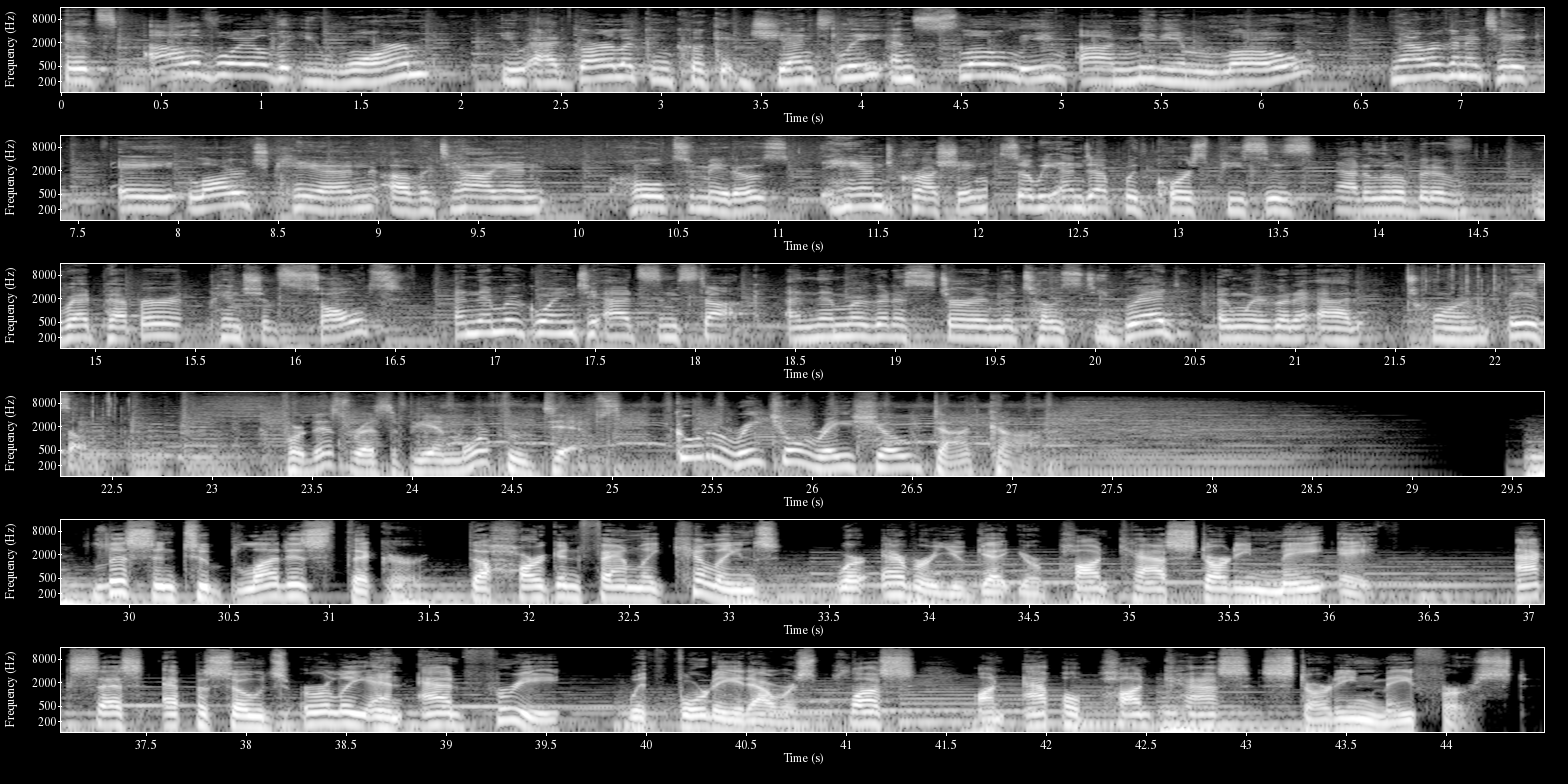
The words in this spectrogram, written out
It's olive oil that you warm, you add garlic and cook it gently and slowly on medium low. Now we're gonna take a large can of Italian whole tomatoes, hand crushing, so we end up with coarse pieces. Add a little bit of red pepper, pinch of salt, and then we're going to add some stock. And then we're gonna stir in the toasty bread, and we're gonna add torn basil. For this recipe and more food tips, go to rachaelrayshow.com. Listen to Blood is Thicker The Hargan Family Killings wherever you get your podcast starting May 8th. Access episodes early and ad free with 48 Hours Plus on Apple Podcasts starting May 1st.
